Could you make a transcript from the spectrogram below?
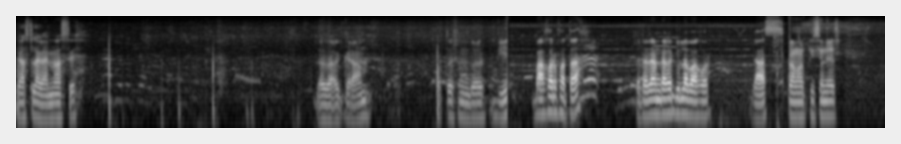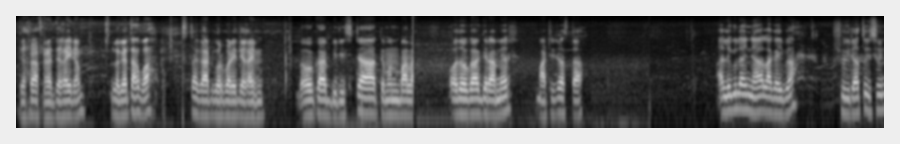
গাছ লাগানো আছে। গ্রাম। কত সুন্দর বীজ বাখর পাতা। সেটা আমরা ডুলা বাখর গাছ। আমার পিছনের দেখা আপনারা দেখাইলাম। লগে থাকবা। রাস্তাঘাট ঘর বাড়ি দেখাইম। দৌকা, ব্রিজটা তেমন বালা। অদৌকা গ্রামের মাটির রাস্তা। আলিগুলাই না লাগাইবা। সুইরা তুইছুন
